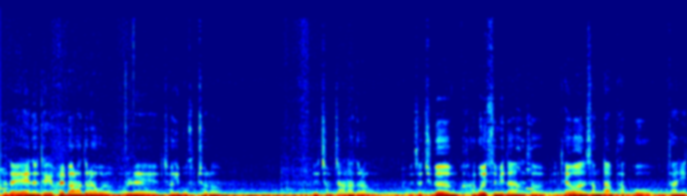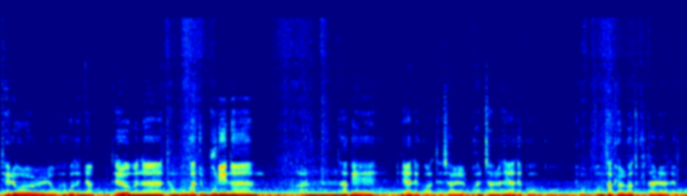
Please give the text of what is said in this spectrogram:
그래도 애는 되게 활발하더라고요. 원래 자기 모습처럼. 그게 참 짠하더라고요. 그래서 지금 가고 있습니다. 그래서 퇴원 상담 받고 단이 데려오려고 하거든요. 데려오면은 당분간 좀 무리는 안 하게 해야 될 것 같아요. 잘 관찰을 해야 될 것 같고 겨- 검사 결과도 기다려야 되고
